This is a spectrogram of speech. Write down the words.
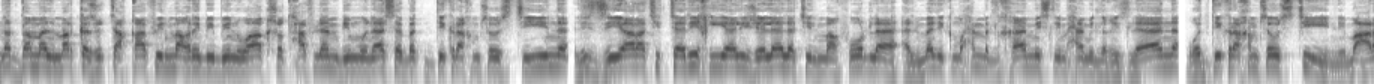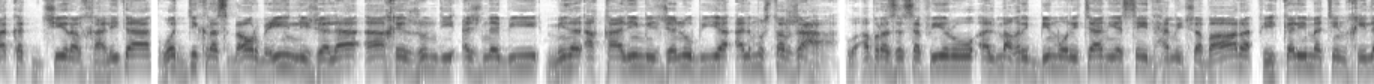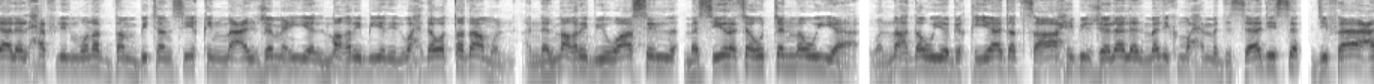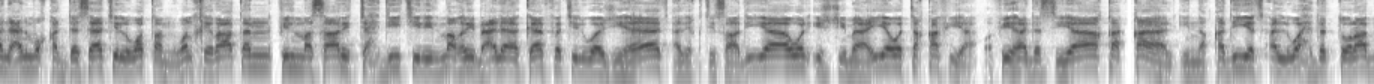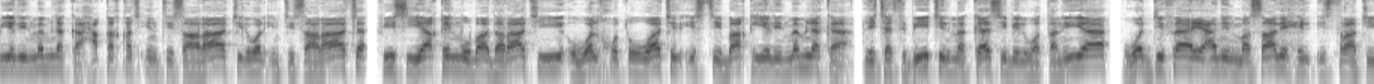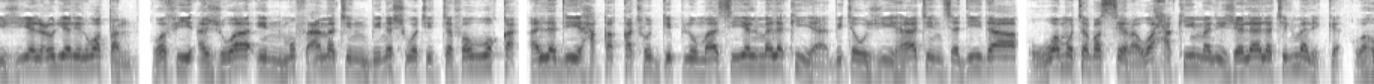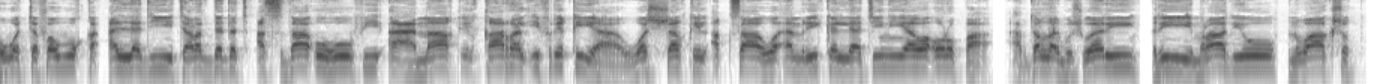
نظم المركز الثقافي المغربي بنواكشوط حفلا بمناسبة الذكرى 65 للزيارة التاريخية لجلالة المغفور له الملك محمد الخامس لمحامد الغزلان والذكرى 65 لمعركة دشيرة الخالدة والذكرى 47 لجلاء آخر جندي أجنبي من الأقاليم الجنوبية المسترجعة. وأبرز سفير المغرب بموريتانيا السيد حميد شبار في كلمة خلال الحفل المنظم بتنسيق مع مع الجمعية المغربية للوحدة والتضامن أن المغرب يواصل مسيرته التنموية والنهضوية بقيادة صاحب الجلالة الملك محمد السادس دفاعا عن مقدسات الوطن وانخراطا في المسار التحديثي للمغرب على كافة الواجهات الاقتصادية والاجتماعية والثقافية. وفي هذا السياق قال إن قضية الوحدة الترابية للمملكة حققت انتصارات والانتصارات في سياق المبادرة المبادرات والخطوات الاستباقية للمملكة لتثبيت المكاسب الوطنية والدفاع عن المصالح الاستراتيجية العليا للوطن وفي أجواء مفعمة بنشوة التفوق الذي حققته الدبلوماسية الملكية بتوجيهات سديدة ومتبصرة وحكيمة لجلالة الملك وهو التفوق الذي ترددت أصداؤه في أعماق القارة الإفريقية والشرق الأقصى وأمريكا اللاتينية وأوروبا. عبد الله البشواري ريم راديو نواكشوط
